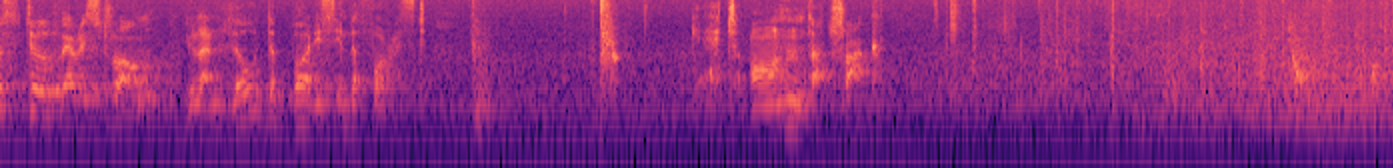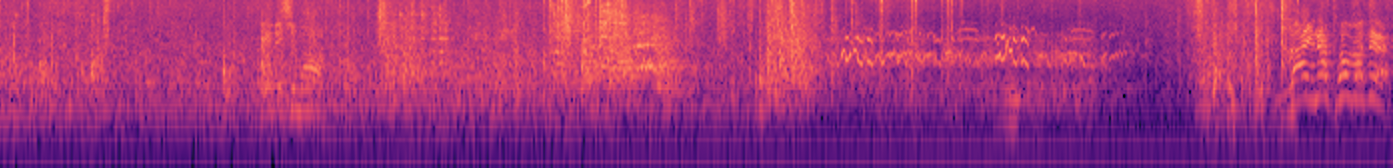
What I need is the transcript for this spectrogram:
you're still very strong, you'll unload the bodies in the forest. Get on the truck. Finish him off. Line up over there.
